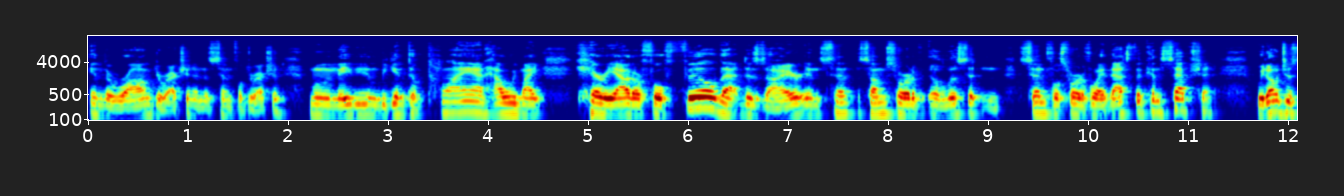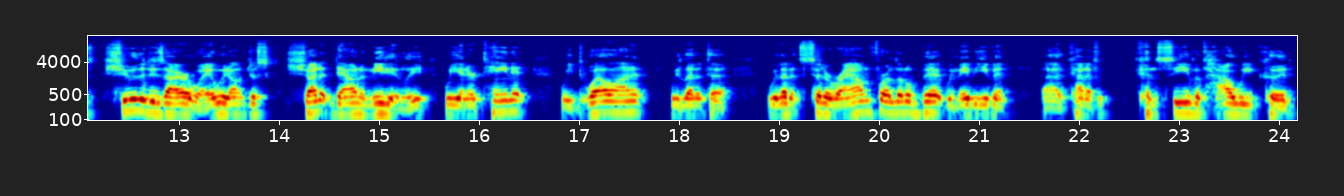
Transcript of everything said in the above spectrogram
in the wrong direction, in the sinful direction, when we maybe even begin to plan how we might carry out or fulfill that desire in some sort of illicit and sinful sort of way. That's the conception. We don't just shoo the desire away, we don't just shut it down immediately. We entertain it, we dwell on it, we let it to we let it sit around for a little bit. We maybe even uh, kind of conceive of how we could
